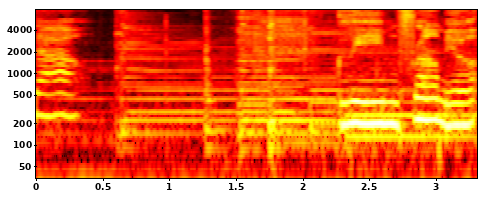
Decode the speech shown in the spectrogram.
out, gleam from your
